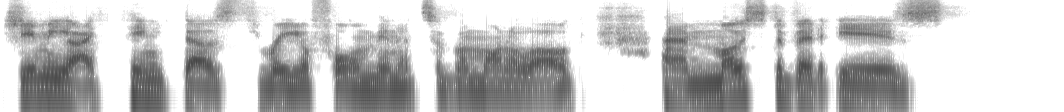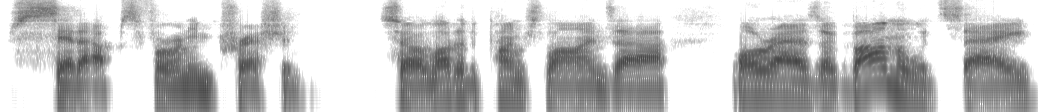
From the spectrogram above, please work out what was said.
Jimmy, I think, does three or four minutes of a monologue, and most of it is setups for an impression. So a lot of the punchlines are, or as Obama would say,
